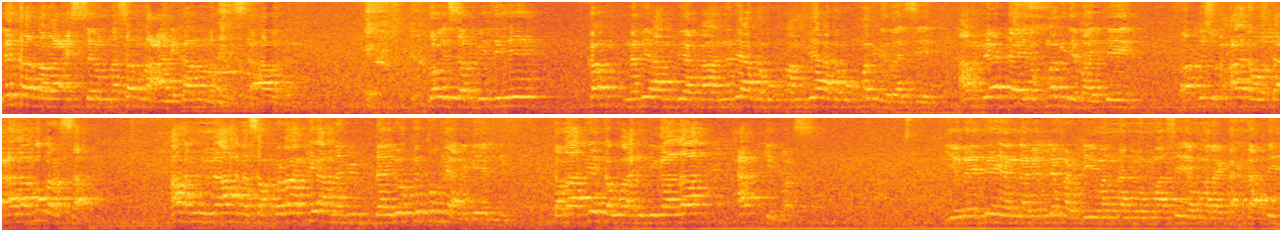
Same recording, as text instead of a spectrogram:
لتا مراعي السن نسمع عن كام ما أبدا. تو يثبته كم نبي أنبياء نبي أبو أنبياء أبو مجد بايسين أنبياء دايلوك مجد بايتين رب سبحانه وتعالى ما برسا أهل أهل سبراك أهل دايلوك توم يعني قال تماتي توعد دقالا حق بس يبيته النبي اللي فردي من النماسي يمرك تحته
